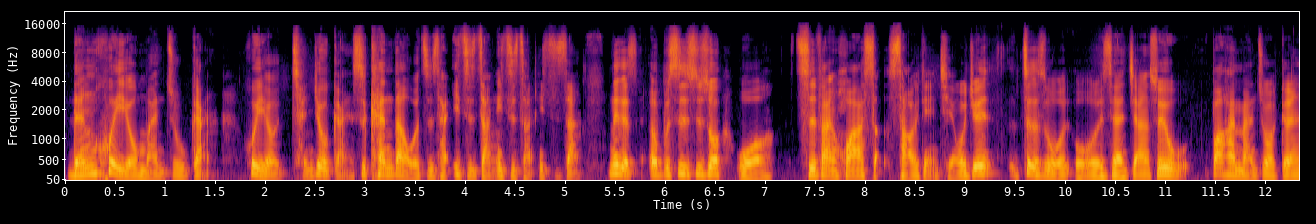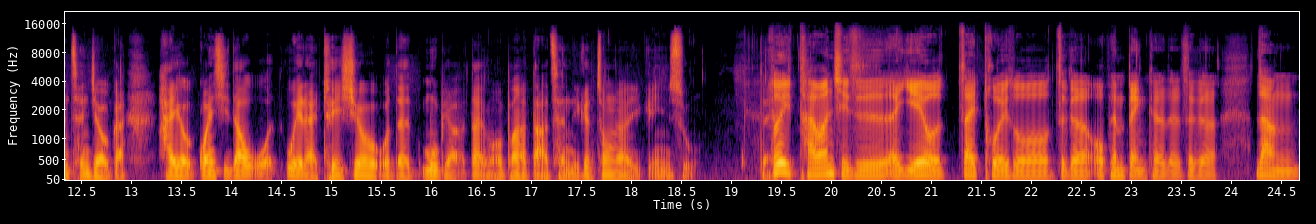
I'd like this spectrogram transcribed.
人会有满足感，会有成就感，是看到我资产一直涨，一直涨，一直涨，那个而不是是说我吃饭花少少一点钱。我觉得这个是我我我是这样讲，所以包含满足个人成就感，还有关系到我未来退休我的目标到底有没有办法达成一个重要一个因素。对，所以台湾其实也有在推说这个 Open Bank 的这个让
